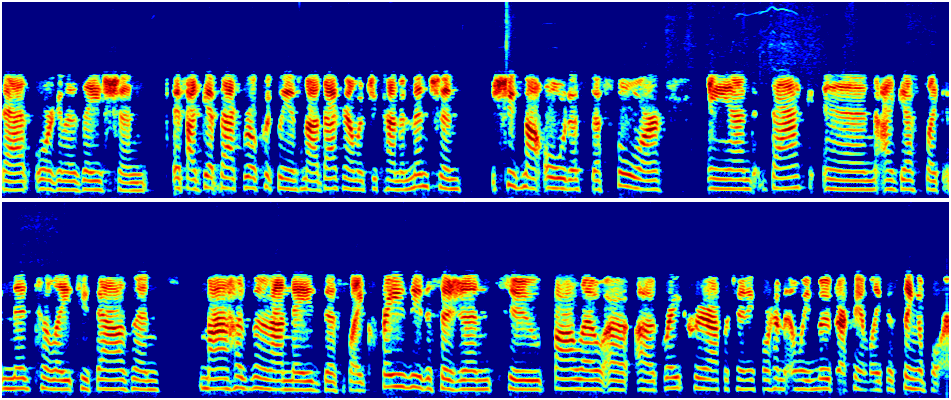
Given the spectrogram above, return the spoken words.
that organization. If I get back real quickly into my background, which you kind of mentioned, she's my oldest of four, and back in I guess like mid to late 2000 my husband and I made this like crazy decision to follow a, a, great career opportunity for him, and we moved our family to Singapore.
